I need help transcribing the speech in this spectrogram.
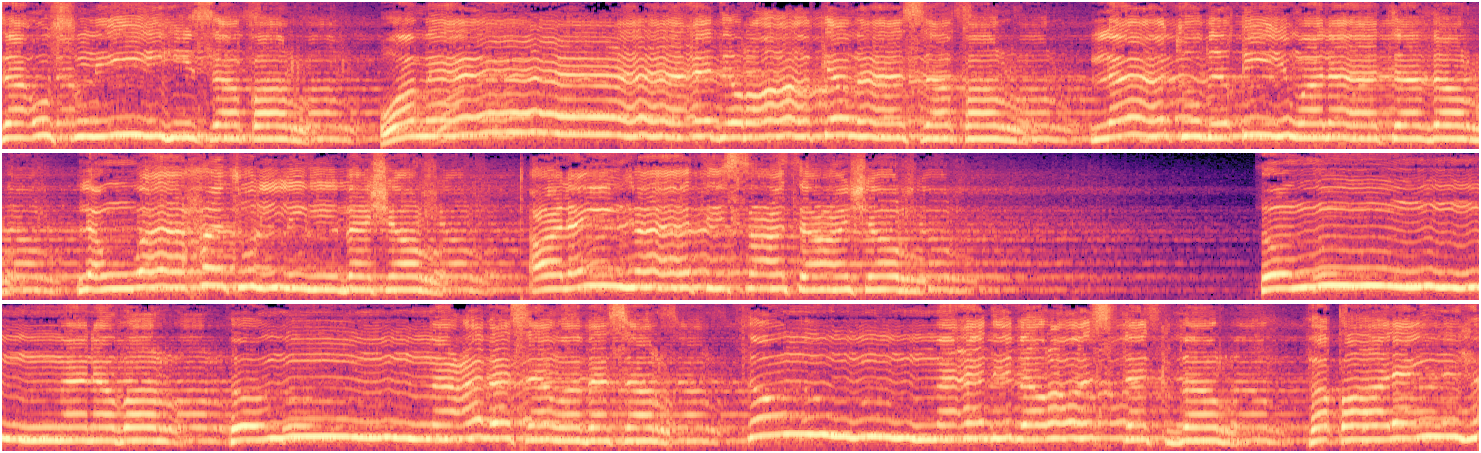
سأصليه سقر وما أدراك ما سقر. لا تبقي ولا تذر لواحة للبشر عليها تسعة عشر. ثم نظر ثم عبس وبسر ثم أدبر واستكبر. فقال إن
